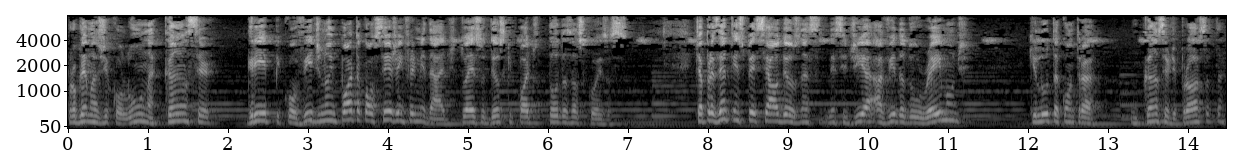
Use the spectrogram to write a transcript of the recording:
problemas de coluna, câncer, gripe, covid, não importa qual seja a enfermidade, tu és o Deus que pode todas as coisas. Te apresento em especial, Deus, nesse, dia, a vida do Raymond, que luta contra um câncer de próstata.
